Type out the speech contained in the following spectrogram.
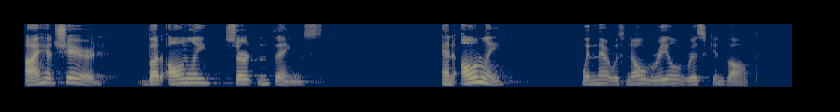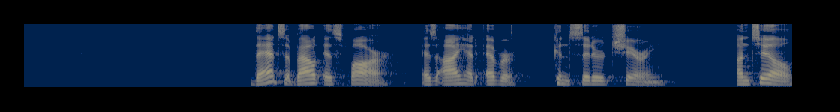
I had shared, but only certain things. And only when there was no real risk involved. That's about as far as I had ever considered sharing until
